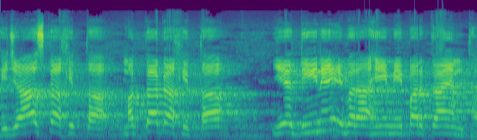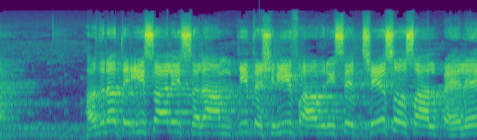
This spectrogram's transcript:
हिजाज का ख़त्ता, मक्का का ख़त्ता, ये दीन इब्राहिमी पर कायम था। हज़रत ईसा की तशरीफ़ आवरी से 600 साल पहले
